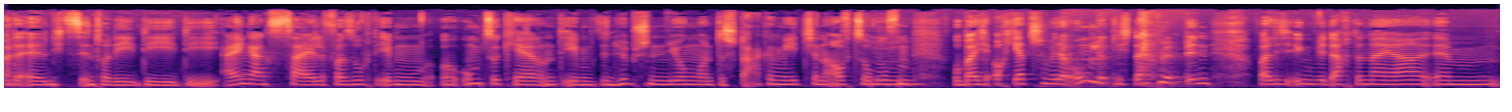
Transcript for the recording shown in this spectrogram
oder äh, nicht das Intro, die, die, die Eingangszeile versucht eben äh, umzukehren und eben den hübschen Jungen und das starke Mädchen aufzurufen. Mhm. Wobei ich auch jetzt schon wieder unglücklich damit bin, weil ich irgendwie dachte, naja, ähm,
